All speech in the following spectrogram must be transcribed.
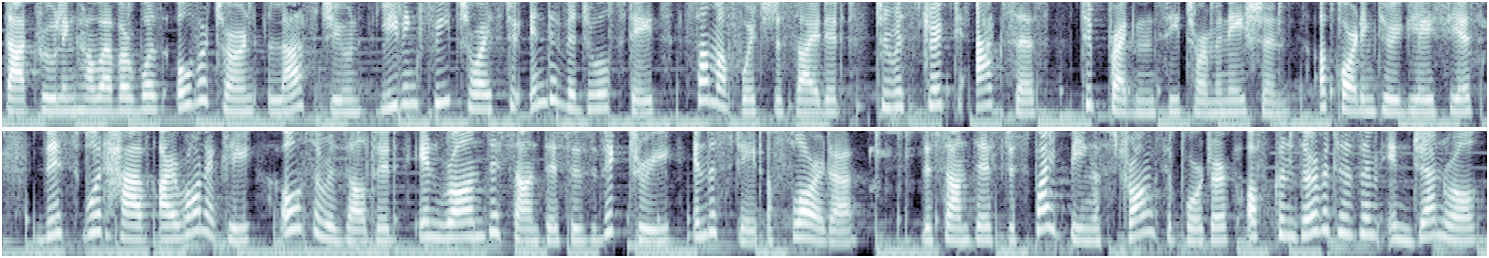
That ruling, however, was overturned last June, leaving free choice to individual states, some of which decided to restrict access to pregnancy termination. According to Yglesias, this would have ironically also resulted in Ron DeSantis' victory in the state of Florida. DeSantis, despite being a strong supporter of conservatism in general,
